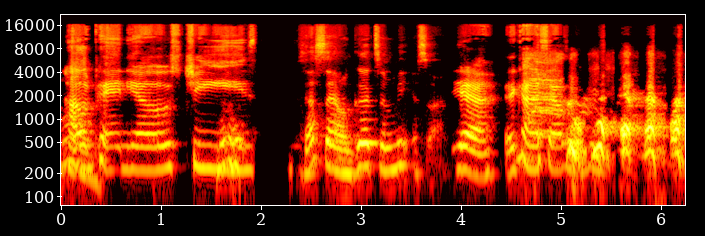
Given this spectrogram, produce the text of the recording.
Mm. Jalapenos, cheese. That sounds good to me. Sorry. Yeah, it kind of sounds like,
